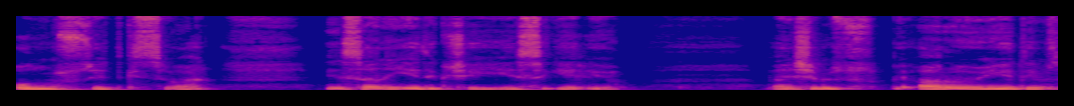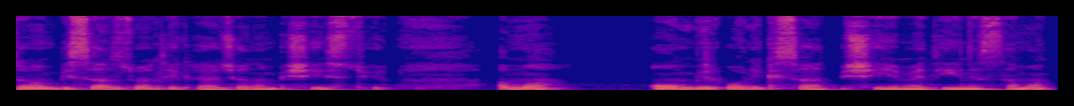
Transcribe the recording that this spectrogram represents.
olumsuz etkisi var. İnsanın yedikçe yiyesi geliyor. Ben şimdi bir ara öğün yediğim zaman bir saat sonra tekrar canım bir şey istiyor. Ama 11-12 saat bir şey yemediğiniz zaman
